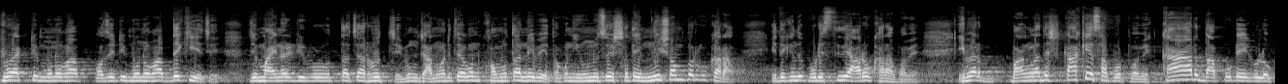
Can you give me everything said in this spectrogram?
প্রোঅ্যাক্টিভ মনোভাব পজিটিভ মনোভাব দেখিয়েছে যে মাইনরিটির উপর অত্যাচার হচ্ছে এবং জানুয়ারিতে যখন ক্ষমতা নেবে, তখন ইউনুসের সাথে এমনি সম্পর্ক খারাপ, এতে কিন্তু পরিস্থিতি আরও খারাপ হবে। এবার বাংলাদেশ কাকে সাপোর্ট পাবে? কার দাপটে এগুলো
